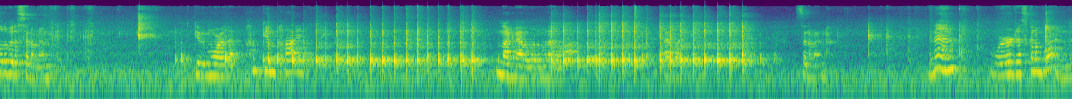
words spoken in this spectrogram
Little bit of cinnamon. Give it more of that pumpkin pie flavor. I'm not gonna add a little, I'm gonna a lot. I like cinnamon. And then we're just gonna blend.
